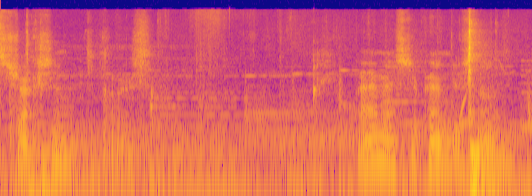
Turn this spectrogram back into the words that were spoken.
Construction, of course. Bye, Mr. Penderson.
